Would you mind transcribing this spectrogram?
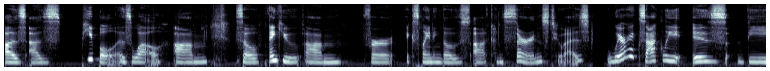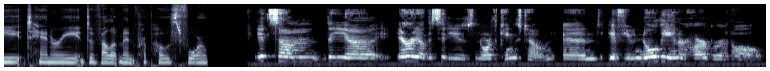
us as people as well. Um, so thank you um, for explaining those uh, concerns to us. Where exactly is the tannery development proposed for? It's um the uh, area of the city is North Kingston, and if you know the Inner Harbor at all,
